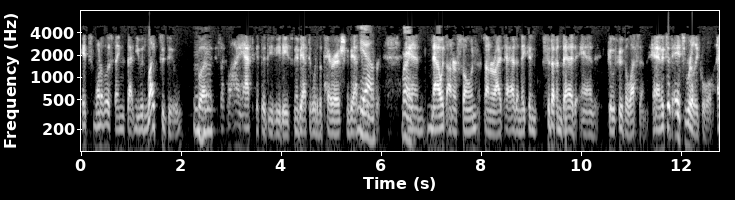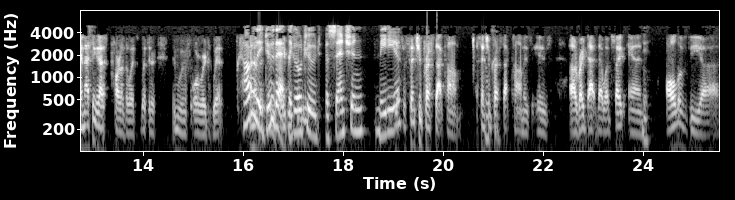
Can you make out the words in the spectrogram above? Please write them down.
it's one of those things that you would like to do, Mm-hmm. but it's like, well, I have to get the DVDs. Maybe I have to go to the parish. Maybe I have to Yeah. whatever. Right. And now it's on her phone, it's on her iPad, and they can sit up in bed and go through the lesson. And it's just, it's really cool. And I think that's part of the, what, what they're, they're moving forward with. How do Another they do that? They go to Ascension Media. Yes, ascensionpress.com. Ascensionpress.com is is uh, right that that website, and Hmm. all of the uh,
